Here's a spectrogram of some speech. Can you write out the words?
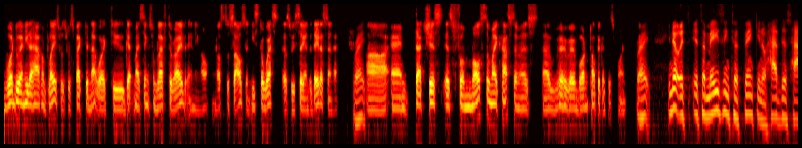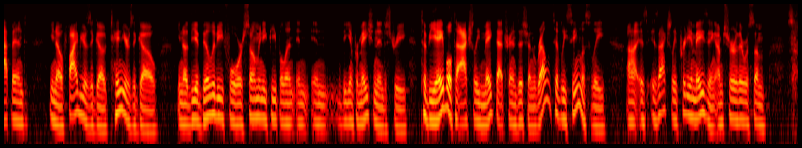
what do I need to have in place with respect to network to get my things from left to right and you know north to south and east to west, as we say in the data center. Right. Uh, and that just is for most of my customers a very very important topic at this point. Right. You know, it's it's amazing to think. You know, had this happened you know, five years ago, 10 years ago, you know, the ability for so many people in, in, in the information industry to be able to actually make that transition relatively seamlessly uh, is, is actually pretty amazing. I'm sure there was some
